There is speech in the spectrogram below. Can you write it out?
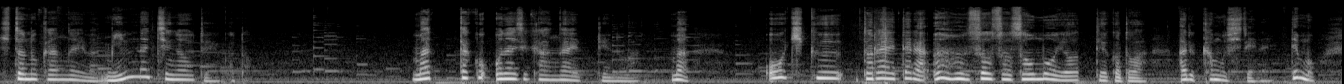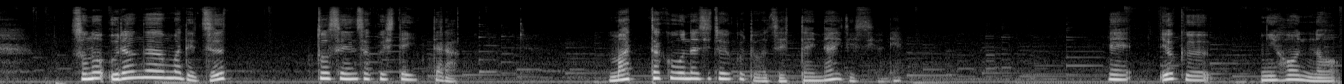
人の考えはみんな違うということ。全く同じ考えっていうのはまあ大きく捉えたらうんうんそうそうそう思うよっていうことはあるかもしれない。でもその裏側までずっと詮索していったら全く同じということは絶対ないですよね。でよく日本の、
